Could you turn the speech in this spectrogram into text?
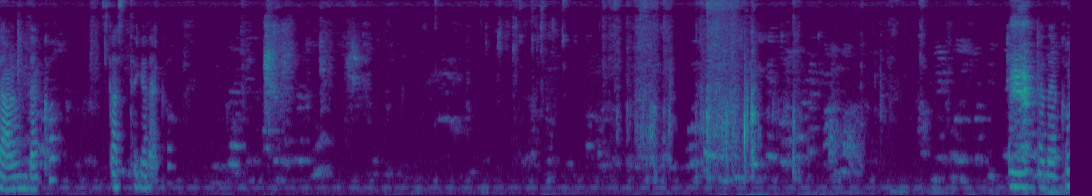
দারুণ দেখো, কাছ থেকে দেখো। এই একটা দেখো।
